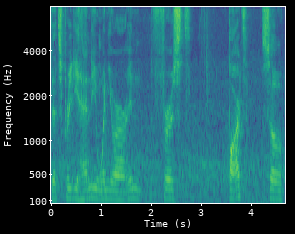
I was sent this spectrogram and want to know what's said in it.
that's pretty handy when you are in the first part. So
